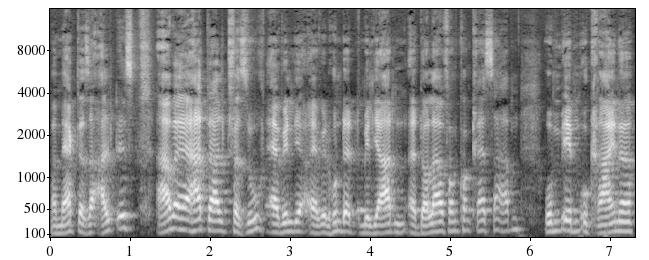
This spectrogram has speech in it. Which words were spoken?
Man merkt, dass er alt ist, aber er hat halt versucht, er will er will 100 Milliarden äh, Dollar vom Kongress haben, um eben Ukraine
